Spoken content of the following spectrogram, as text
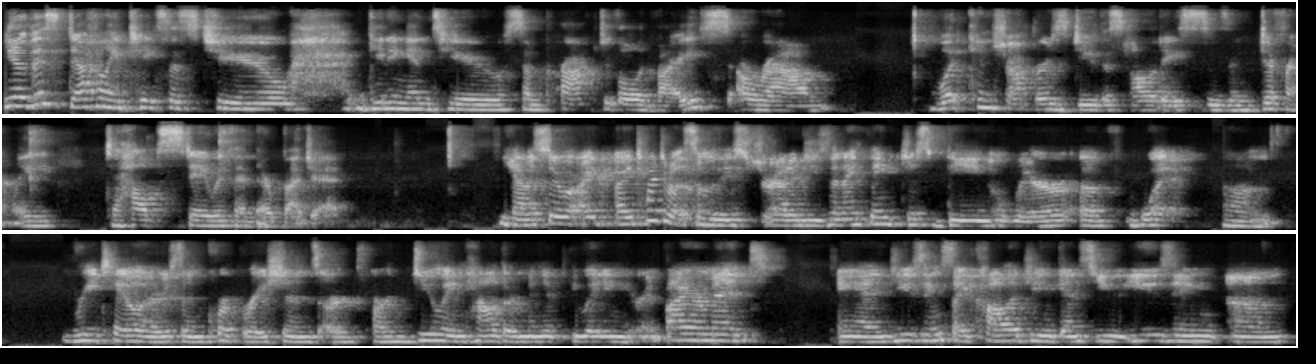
you know this definitely takes us to getting into some practical advice around what can shoppers do this holiday season differently to help stay within their budget yeah, so I, I talked about some of these strategies, and I think just being aware of what um, retailers and corporations are, are doing, how they're manipulating your environment, and using psychology against you, using um,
